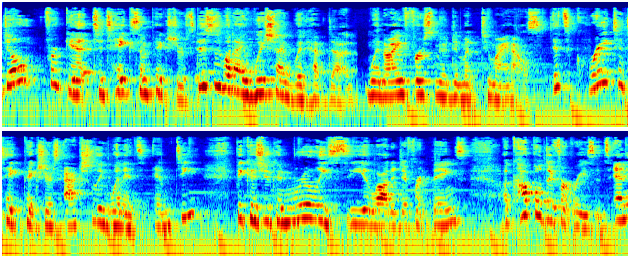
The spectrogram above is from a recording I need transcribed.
don't forget to take some pictures. This is what I wish I would have done when I first moved into my house. It's great to take pictures actually when it's empty because you can really see a lot of different things. A couple different reasons. And,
